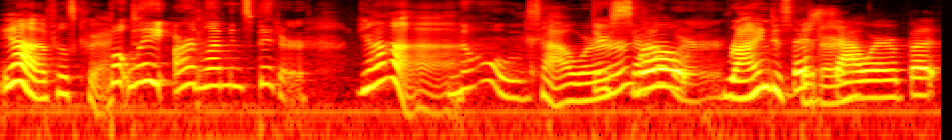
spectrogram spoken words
Yeah, it feels correct. but wait, are lemons bitter? yeah. No. Sour. They're sour. Well, Rind is They're bitter. sour, but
